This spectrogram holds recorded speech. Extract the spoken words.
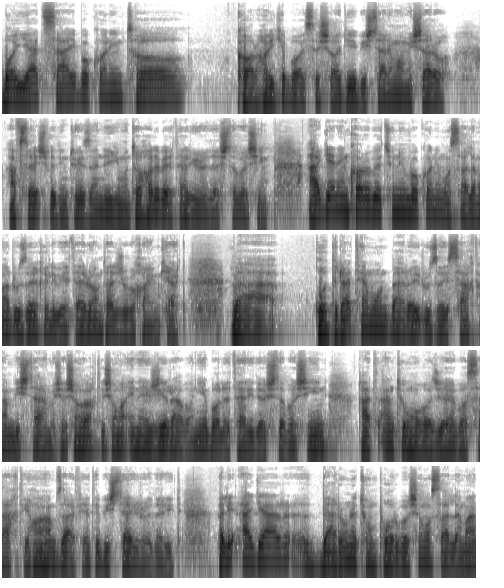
باید سعی بکنیم تا کارهایی که باعث شادی بیشتر ما میشه رو افزایش بدیم توی زندگیمون تا حال بهتری رو داشته باشیم. اگر این کار رو بتونیم بکنیم مسلما روزهای خیلی بهتری رو هم تجربه خواهیم کرد و قدرتمون برای روزهای سخت هم بیشتر میشه. شما وقتی شما انرژی روانی بالاتری داشته باشین قطعا تو مواجهه با سختی ها هم ظرفیت بیشتری رو دارید. ولی اگر درونتون پر باشه مسلما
